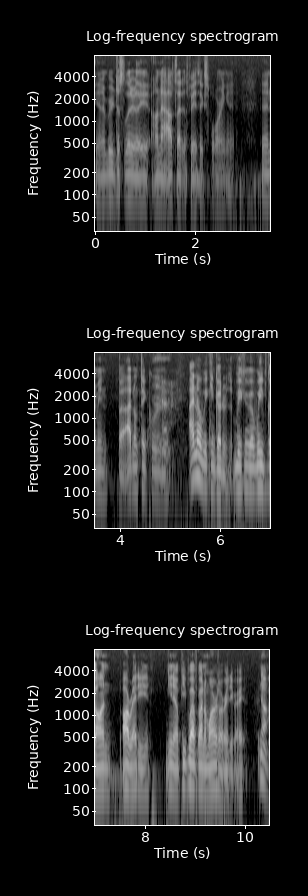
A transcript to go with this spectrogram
You know we're just literally on the outside of space exploring it. You know what i mean? But i don't think we're Yeah. I know we can go to we can go we've gone already you know people have gone to mars already right No,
